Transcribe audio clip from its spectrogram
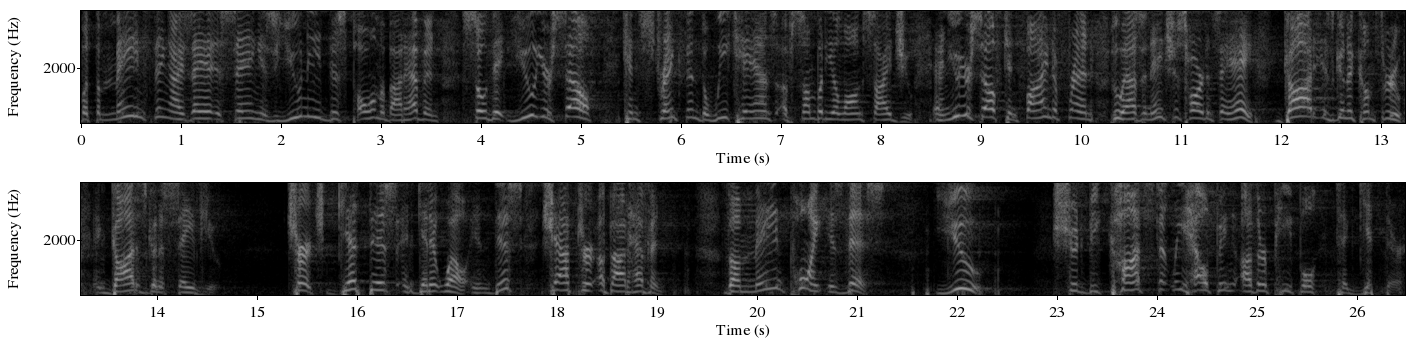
But the main thing Isaiah is saying is you need this poem about heaven so that you yourself can strengthen the weak hands of somebody alongside you. And you yourself can find a friend who has an anxious heart and say, hey, God is going to come through and God is going to save you. Church, get this and get it well. In this chapter about heaven, the main point is this you should be constantly helping other people to get there.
